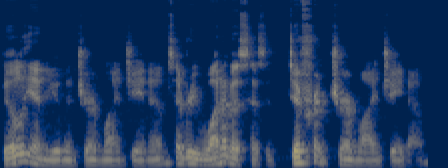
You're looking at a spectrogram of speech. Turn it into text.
billion human germline genomes. Every one of us has a different germline genome.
